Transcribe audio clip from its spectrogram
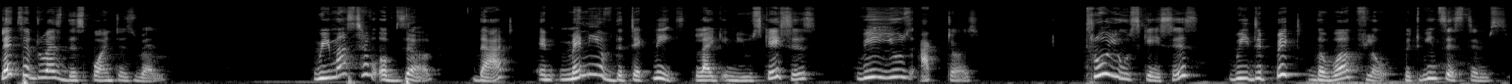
Let's address this point as well. We must have observed that in many of the techniques, like in use cases, we use actors. Through use cases, we depict the workflow between systems.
